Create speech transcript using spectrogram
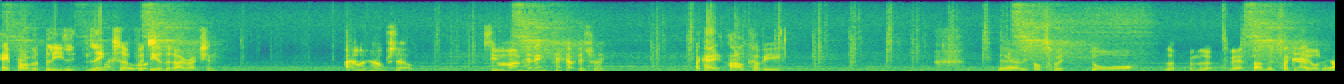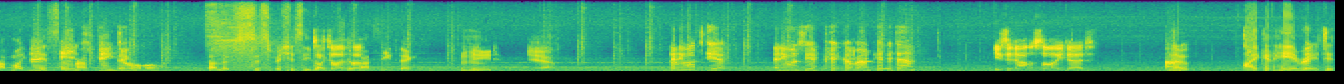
It probably l- links up with the other direction. I would hope so. See where I'm heading? Pick up this way. Okay, I'll cover you. There is also a door. Look from the looks of it. That looks like Yeah, a building. That might be a is thing. door. That looks suspiciously like a Decipher. Silvassi thing. Mhm. Indeed. Yeah. Anyone see a anyone see a pickup around here, Dan? Is it outside, Ed? Um, nope. I can hear it. it.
